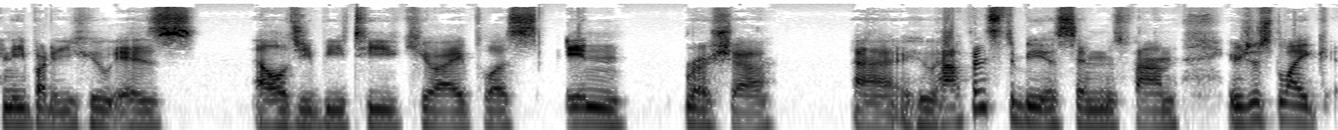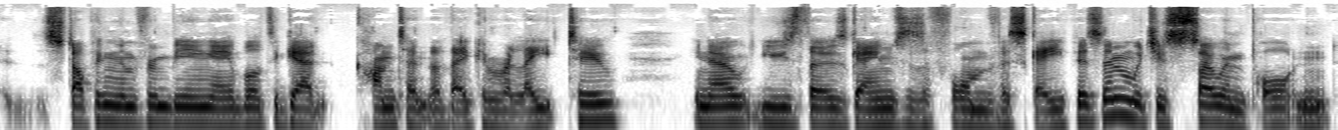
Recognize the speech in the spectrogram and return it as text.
anybody who is LGBTQI plus in Russia, uh, who happens to be a Sims fan. You're just like stopping them from being able to get content that they can relate to. You know, use those games as a form of escapism, which is so important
